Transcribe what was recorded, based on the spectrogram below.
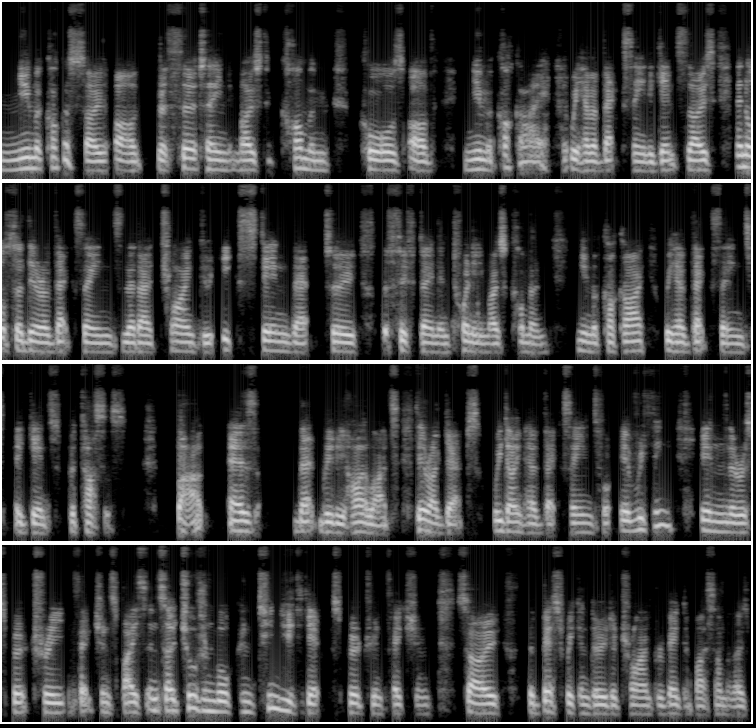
pneumococcus, so uh, the 13 most common cause of pneumococci. We have a vaccine against those, and also there are vaccines that are trying to extend that to the 15 and 20 most common pneumococci. We have vaccines against pertussis. But as that really highlights there are gaps. We don't have vaccines for everything in the respiratory infection space. And so children will continue to get respiratory infection. So the best we can do to try and prevent it by some of those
